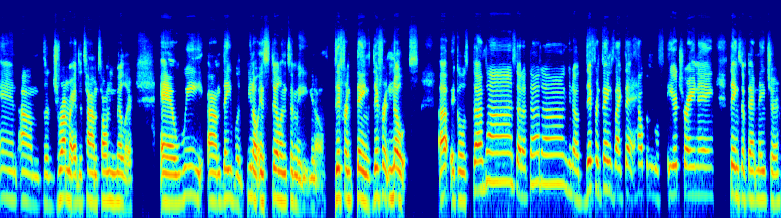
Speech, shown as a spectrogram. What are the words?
and um, the drummer at the time tony miller. And we um, they would you know instill into me you know different things different notes. Up it goes dun dun da da da you know different things like that helping me with ear training things of that nature.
